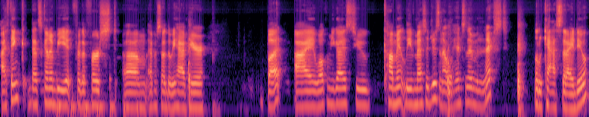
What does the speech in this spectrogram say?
I think that's gonna be it for the first um, episode that we have here. But I welcome you guys to comment, leave messages, and I will answer them in the next little cast that I do.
